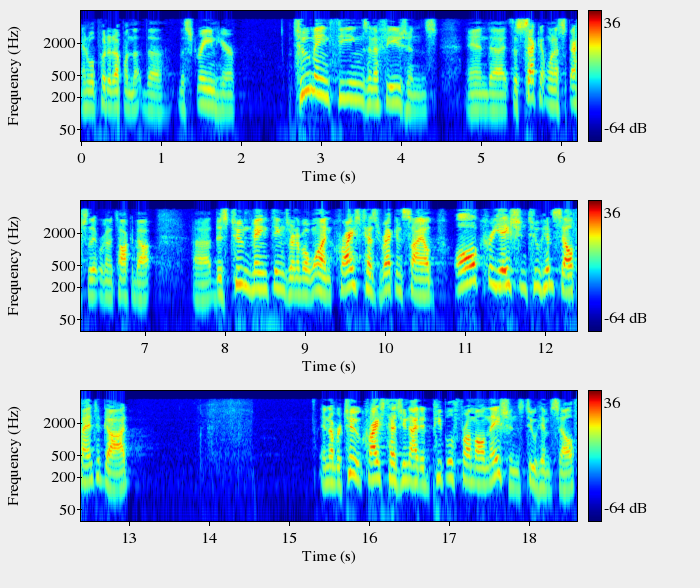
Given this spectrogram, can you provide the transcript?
and we'll put it up on the, the, the, screen here. Two main themes in Ephesians, and uh, it's the second one especially that we're going to talk about. Uh, these two main themes are number one, Christ has reconciled all creation to himself and to God. And number two, Christ has united people from all nations to himself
